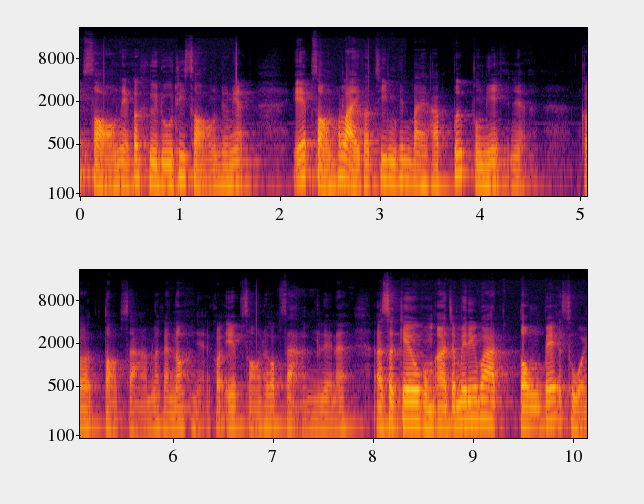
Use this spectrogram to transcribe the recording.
f 2เนี่ยก็คือดูที่2ตรงเนี้ย f 2เท่าไหร่ก็จิ้มขึ้นไปครับปุ๊บตรงนี้เนี่ย ก็ตอบ 3 แล้วกันเนาะเนี่ยก็ f 2เท่ากับ3นี้เลยนะสเกลผมอาจจะไม่ได้วาดตรงเป๊ะสวย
